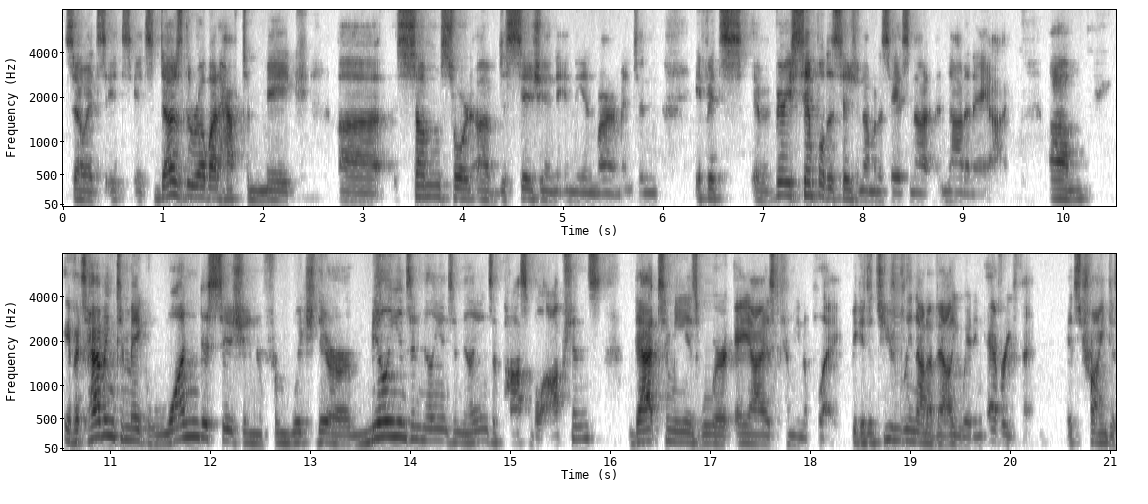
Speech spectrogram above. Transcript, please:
So it's it's it's does the robot have to make uh, some sort of decision in the environment. And if it's a very simple decision, I'm going to say it's not not an AI. Um, if it's having to make one decision from which there are millions and millions and millions of possible options, that to me is where AI is coming to play because it's usually not evaluating everything. It's trying to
